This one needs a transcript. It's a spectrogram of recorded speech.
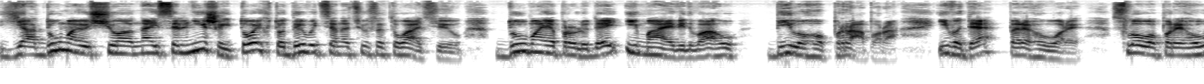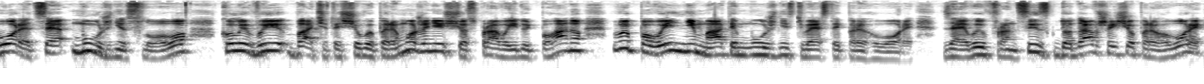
Я думаю, що найсильніший той, хто дивиться на цю ситуацію, думає про людей і має відвагу білого прапора і веде переговори. Слово переговори це мужнє слово. Коли ви бачите, що ви переможені, що справи йдуть погано, ви повинні мати мужність вести переговори, заявив Франциск, додавши, що переговори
